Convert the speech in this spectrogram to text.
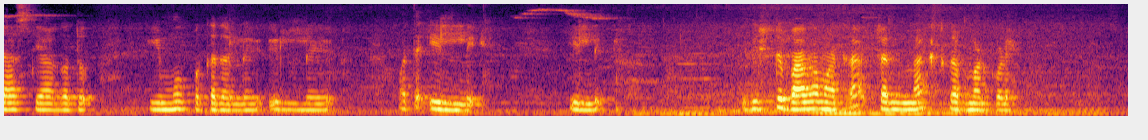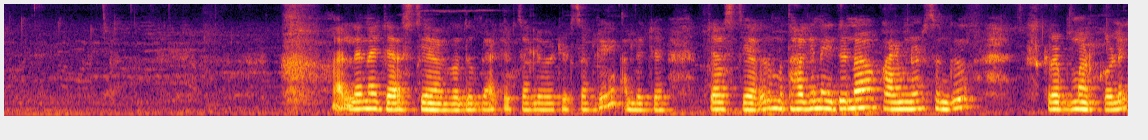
ಜಾಸ್ತಿ ಆಗೋದು. ಈ ಮೂಗು ಪಕ್ಕದಲ್ಲಿ, ಇಲ್ಲಿ ಮತ್ತು ಇಲ್ಲಿ ಇಲ್ಲಿ. ಇದಿಷ್ಟು ಭಾಗ ಮಾತ್ರ ಚೆನ್ನಾಗಿ ಸ್ಕ್ರಬ್ ಮಾಡ್ಕೊಳ್ಳಿ. ಅಲ್ಲೇ ಜಾಸ್ತಿ ಆಗೋದು ಬ್ಲ್ಯಾಕೆಟ್ಸ್ ಆಗಲಿ, ವೇಟೆಡ್ಸ್ ಆಗಲಿ ಅಲ್ಲೇ ಜಾಸ್ತಿ ಆಗೋದು. ಮತ್ತು ಹಾಗೆಯೇ ಇದನ್ನು ಫೈವ್ ಮಿನಿಟ್ಸ್ ಹಂಗೆ ಸ್ಕ್ರಬ್ ಮಾಡ್ಕೊಳ್ಳಿ.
